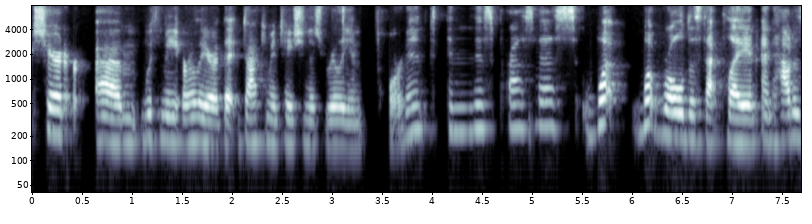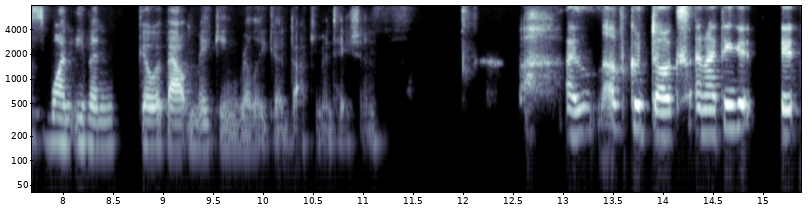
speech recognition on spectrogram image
shared um, with me earlier that documentation is really important in this process. What what role does that play? And, and how does one even go about making really good documentation? I love good docs, and I think it it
